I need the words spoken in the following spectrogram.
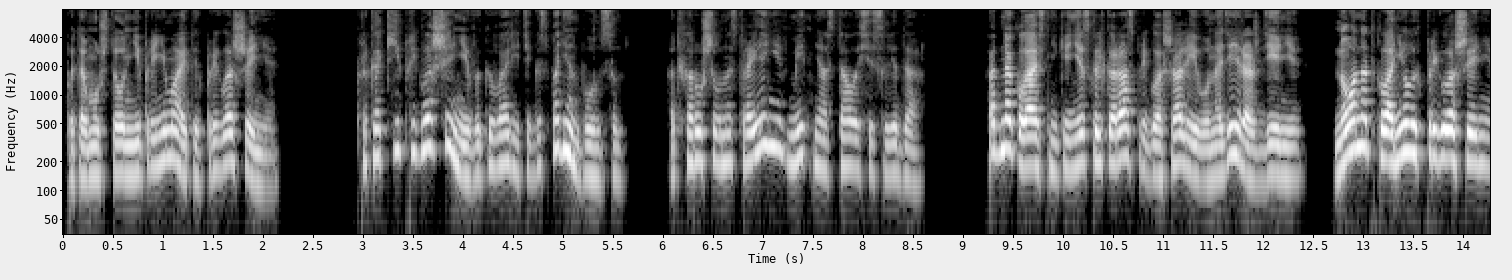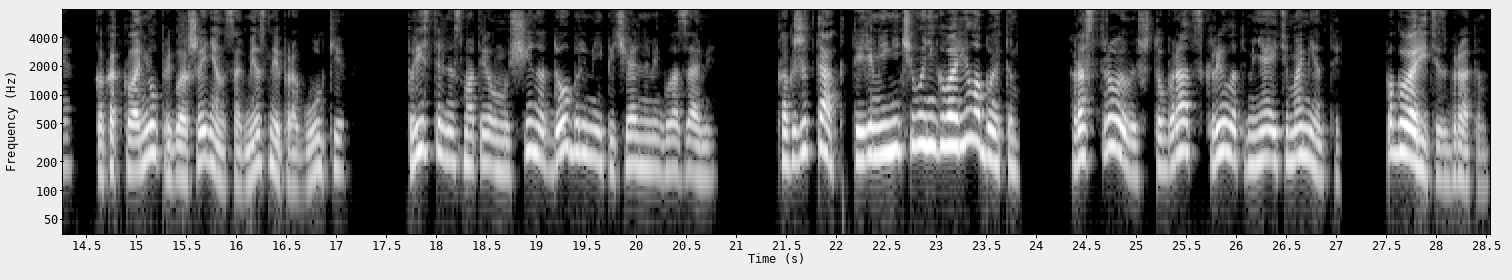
потому что он не принимает их приглашения. — Про какие приглашения вы говорите, господин Бонсон? От хорошего настроения вмиг не осталось и следа. Одноклассники несколько раз приглашали его на день рождения, но он отклонил их приглашение, как отклонил приглашение на совместные прогулки. Пристально смотрел мужчина добрыми и печальными глазами. Как же так? Терри мне ничего не говорил об этом. Расстроилась, что брат скрыл от меня эти моменты. Поговорите с братом.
